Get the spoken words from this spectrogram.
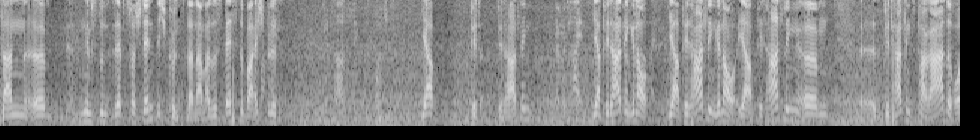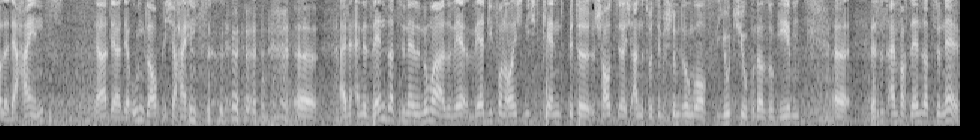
dann äh, nimmst du selbstverständlich Künstlernamen. Also das beste Beispiel ist... Peter Hartling zum Beispiel. Ja, Peter, Peter Hartling? Ja, mit Heinz. Ja, Peter Hartling, genau. Ja, Peter Hartling, genau. Ja, Peter Hartling... Ähm, äh, Peter Hartlings Paraderolle, der Heinz, ja, der, der unglaubliche Heinz. äh, eine, eine sensationelle Nummer. Also wer, wer die von euch nicht kennt, bitte schaut sie euch an. Es wird sie bestimmt irgendwo auf YouTube oder so geben. Äh, das ist einfach sensationell.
